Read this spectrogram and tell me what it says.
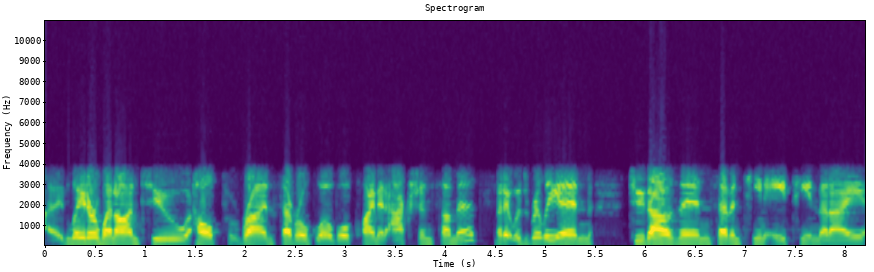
I later went on to help run several global climate action summits, but it was really in 2017 18 that I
